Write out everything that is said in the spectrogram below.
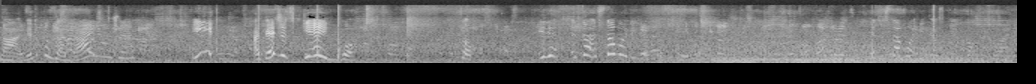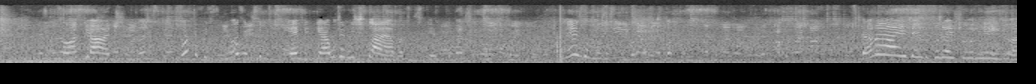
Надя. Это по заданию уже. И опять же скейтборд. Мечтаю об этом скейтборде. Я и думаю, что скейтборд. Вторая часть окружающего мира.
